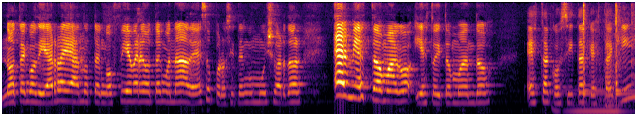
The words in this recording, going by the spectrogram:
No tengo diarrea, no tengo fiebre, no tengo nada de eso, pero sí tengo mucho ardor en mi estómago y estoy tomando esta cosita que está aquí.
